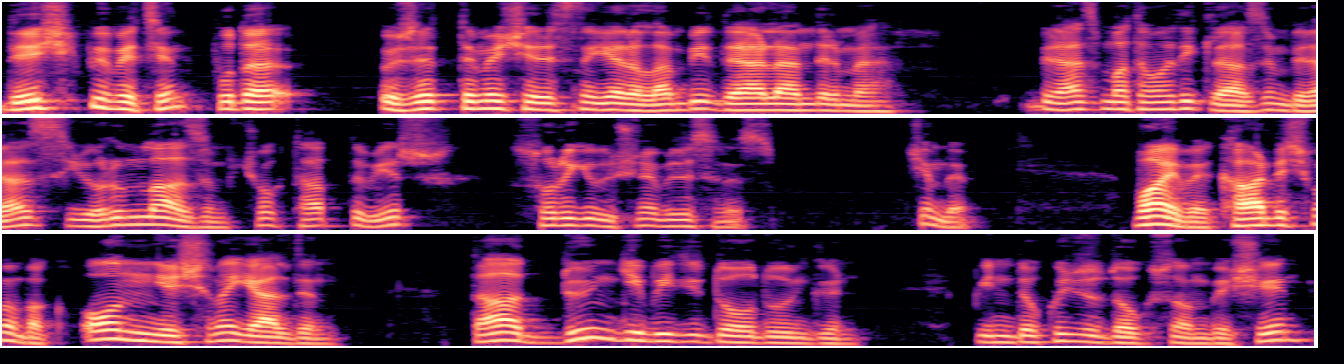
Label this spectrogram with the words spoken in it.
değişik bir metin. Bu da özetleme içerisinde yer alan bir değerlendirme. Biraz matematik lazım, biraz yorum lazım. Çok tatlı bir soru gibi düşünebilirsiniz. Şimdi, vay be kardeşime bak 10 yaşına geldin. Daha dün gibiydi doğduğun gün. 1995'in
